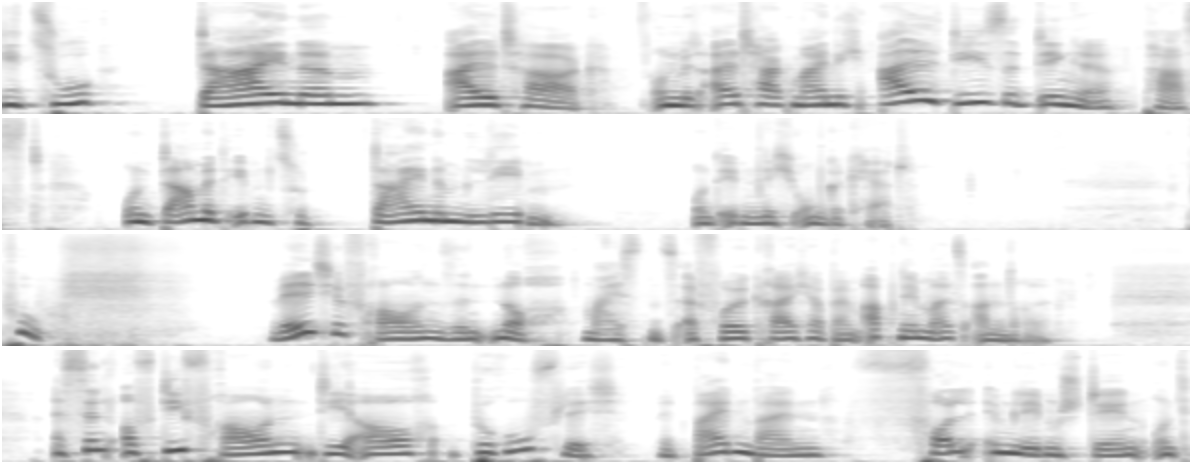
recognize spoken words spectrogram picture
die zu deinem Alltag, und mit Alltag meine ich all diese Dinge passt und damit eben zu deinem Leben und eben nicht umgekehrt. Puh. Welche Frauen sind noch meistens erfolgreicher beim Abnehmen als andere? Es sind oft die Frauen, die auch beruflich mit beiden Beinen voll im Leben stehen und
